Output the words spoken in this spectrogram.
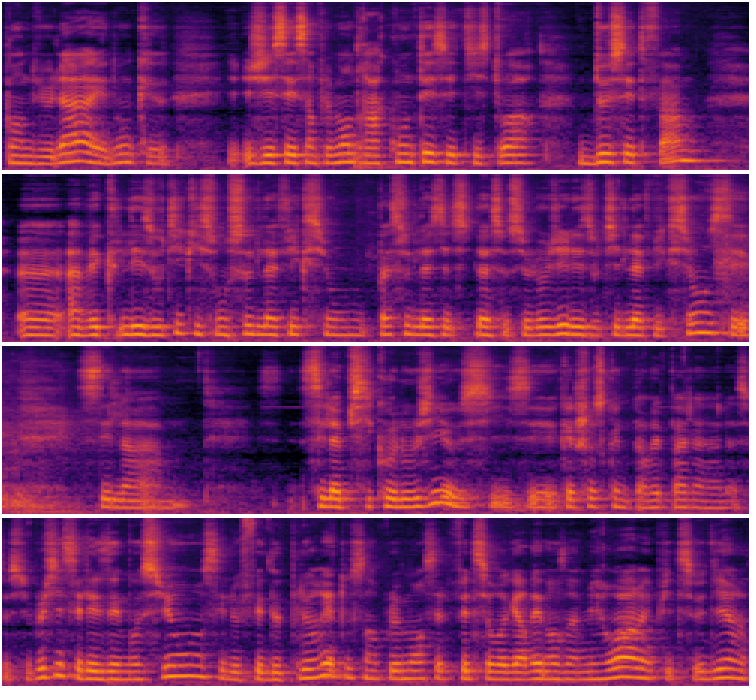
point de vue-là et donc euh, j'essaie simplement de raconter cette histoire de cette femme. Euh, avec les outils qui sont ceux de la fiction, pas ceux de la, de la sociologie. Les outils de la fiction, c'est la, c'est la psychologie aussi, c'est quelque chose que ne permet pas la, sociologie, c'est les émotions, c'est le fait de pleurer tout simplement, c'est le fait de se regarder dans un miroir et puis de se dire,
